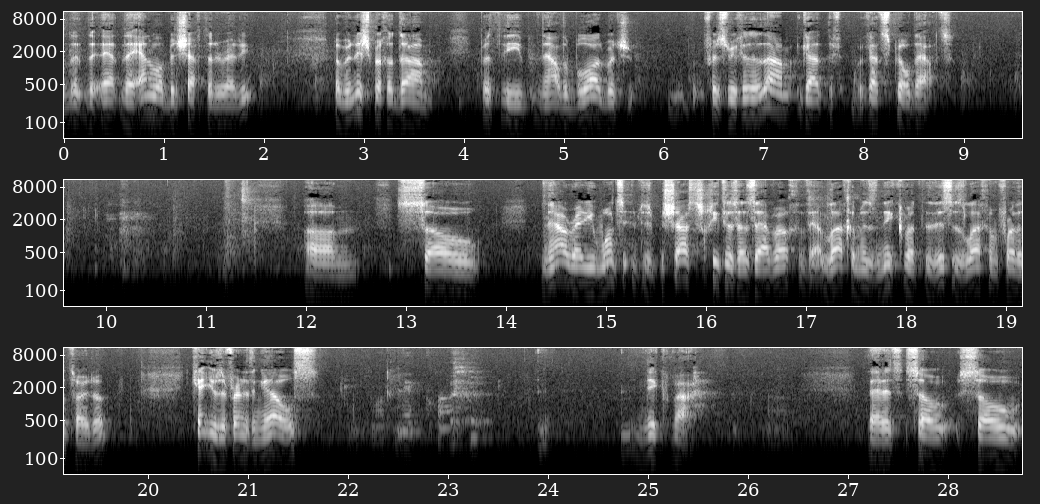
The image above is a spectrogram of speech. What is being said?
The, the, the animal had been shechted already, but but the now the blood which for Zrikas Adam got got spilled out. Um, so now already once Shas Shchitas Hazevach, that lechem is nikva. This is lechem for the Torah. You can't use it for anything else. Nikva that it's so so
